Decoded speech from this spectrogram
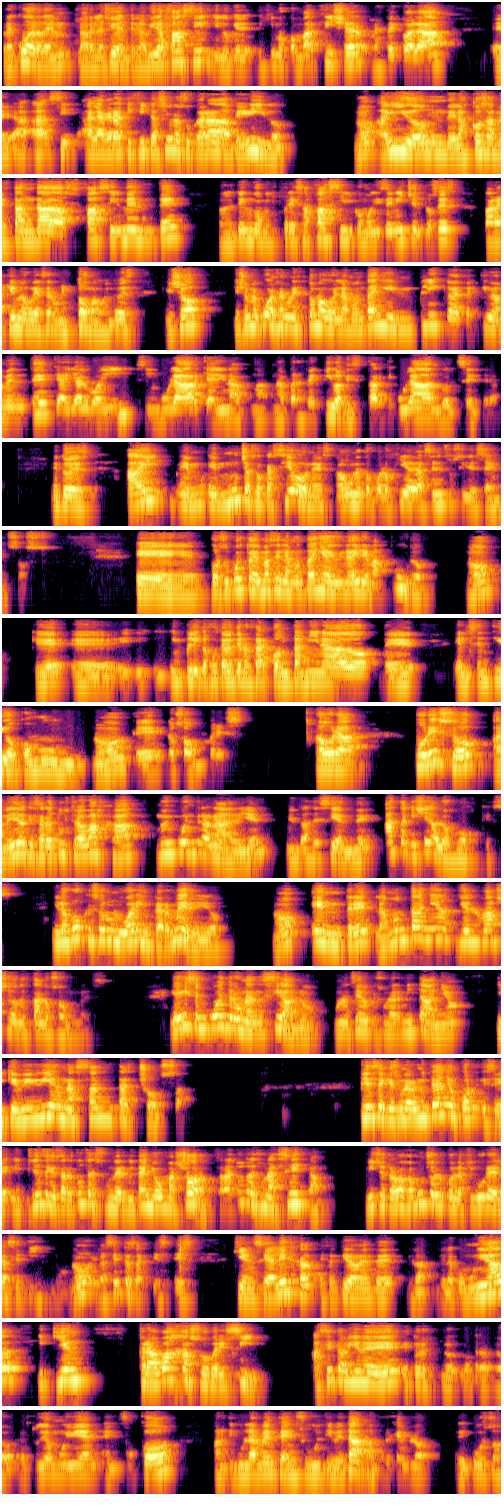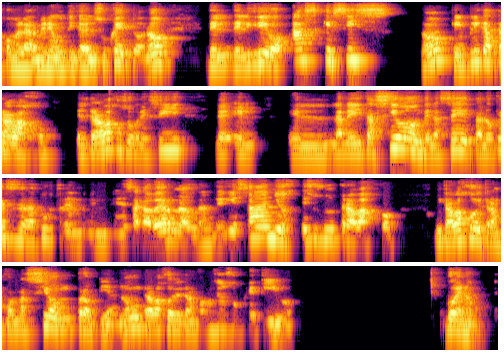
Recuerden la relación entre la vida fácil y lo que dijimos con Mark Fisher respecto a la, eh, a, la gratificación azucarada a pedido. ¿no? Ahí donde las cosas me están dadas fácilmente, donde tengo mi presa fácil, como dice Nietzsche, entonces, ¿para qué me voy a hacer un estómago? Entonces, que yo que yo me pueda hacer un estómago en la montaña implica efectivamente que hay algo ahí singular, que hay una, perspectiva que se está articulando, etc. Entonces, hay en, muchas ocasiones una topología de ascensos y descensos. Eh, por supuesto, además en la montaña hay un aire más puro, ¿no? que eh, implica justamente no estar contaminado del el sentido común ¿no? de los hombres. Ahora, por eso, a medida que Zaratustra baja, no encuentra a nadie mientras desciende, hasta que llega a los bosques. Y los bosques son un lugar intermedio, ¿no? Entre la montaña y el valle donde están los hombres. Y ahí se encuentra un anciano, un anciano que es un ermitaño y que vivía en una santa choza. Piense que es un ermitaño y piense que Zaratustra es un ermitaño aún mayor. Zaratustra es una asceta. Nietzsche trabaja mucho con la figura del ascetismo, ¿no? El asceta es quien se aleja efectivamente de la, comunidad y quien trabaja sobre sí. Aceta viene de, esto lo, estudió muy bien en Foucault, particularmente en su última etapa, por ejemplo, de cursos como la hermenéutica del sujeto, ¿no? Del, griego askesis, ¿no? Que implica trabajo, el trabajo sobre sí, la meditación de la Zeta, lo que hace Zaratustra en, esa caverna durante 10 años, eso es un trabajo un trabajo de transformación propia, ¿no? Un trabajo de transformación subjetivo. Bueno,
